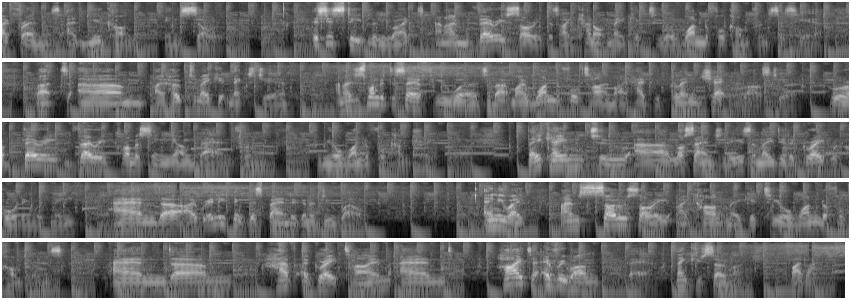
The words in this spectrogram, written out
my friends at MU:CON in Seoul. This is Steve Lillywhite, and I'm very sorry that I cannot make it to your wonderful conference this year. But um, I hope to make it next year. And I just wanted to say a few words about my wonderful time I had with Glen Check last year, who are a very, very promising young band from, from your wonderful country. They came to uh, Los Angeles and they did a great recording with me, and uh, I really think this band are going to do well. Anyway, I'm so sorry I can't make it to your wonderful conference. And um, have a great time and hi to everyone there. Thank you so much. Bye bye.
